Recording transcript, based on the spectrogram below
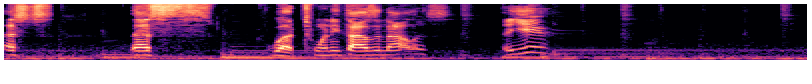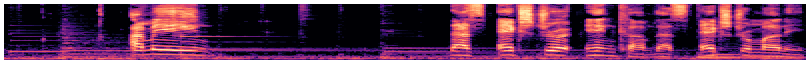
That's that's what twenty thousand dollars a year. I mean, that's extra income. That's extra money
